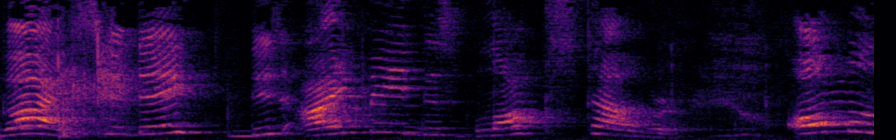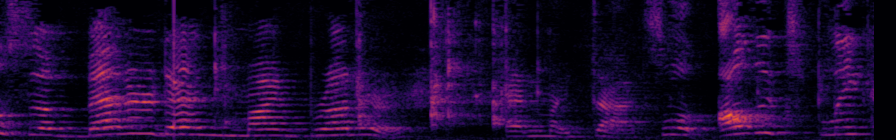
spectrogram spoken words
Guys, today this I made this blocks tower almost better than my brother and my dad. So I'll explain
